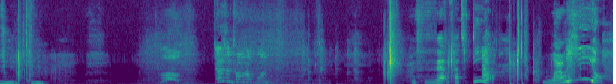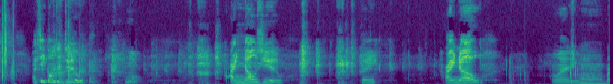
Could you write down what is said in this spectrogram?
Zoom in. Zoom in. There's a grown up one. That, that's deal. Why are we here. What's he going to do? I um. knows you. Okay. I know. Already. Uh.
